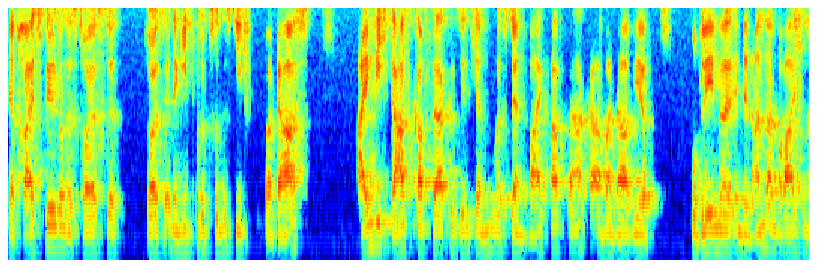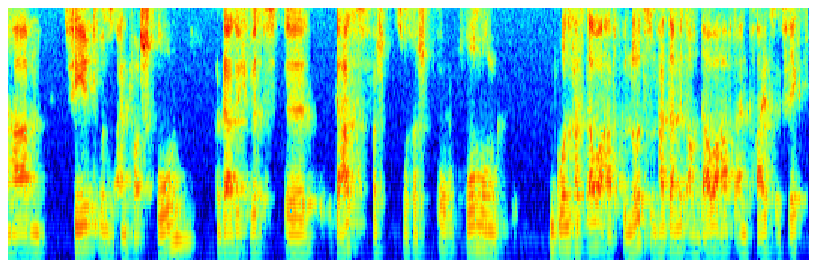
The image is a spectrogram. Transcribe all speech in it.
der Preisbildung. Das teuerste, teuerste Energieproduktion ist die über Gas. Eigentlich Gaskraftwerke sind ja nur Standby-Kraftwerke, aber da wir Probleme in den anderen Bereichen haben, fehlt uns einfach Strom. Und dadurch wird äh, Gas zur Verstromung im Grunde fast dauerhaft genutzt und hat damit auch dauerhaft einen Preiseffekt.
